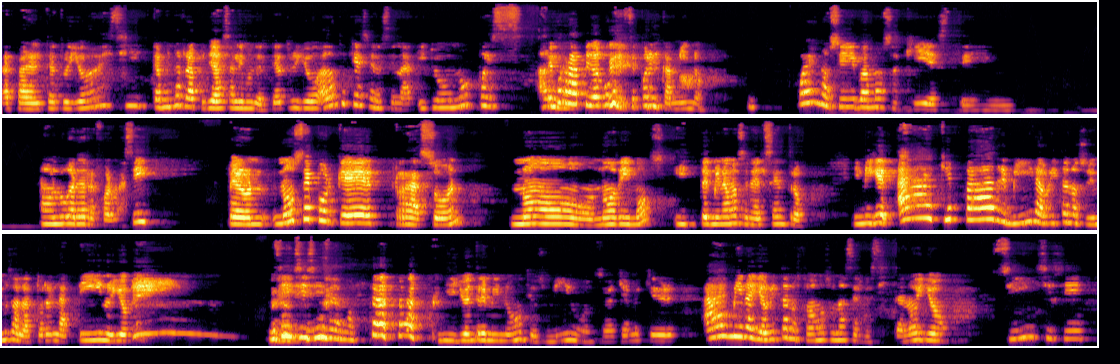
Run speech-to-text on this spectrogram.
"Ah, para el teatro, y yo, ay, sí, camina rápido, ya salimos del teatro, y yo, ¿a dónde quieres cenar? Y yo, no, pues, algo rápido, algo que esté por el camino. Bueno, sí, vamos aquí, este, a un lugar de reforma, sí, pero no sé por qué razón no, no dimos y terminamos en el centro. Y Miguel, ¡ay, qué padre! Mira, ahorita nos subimos a la Torre Latino. Y yo, ¡Ah! sí, sí, sí, mi amor. Y yo entre mí, no, Dios mío, o sea, ya me quiero ir. Ay, mira, y ahorita nos tomamos una cervecita, ¿no? Y yo, sí, sí, sí.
